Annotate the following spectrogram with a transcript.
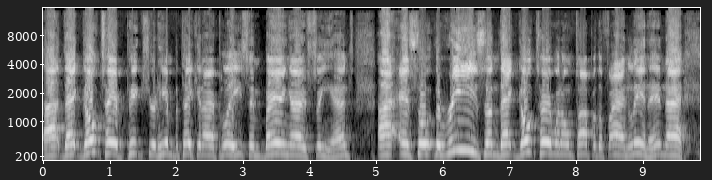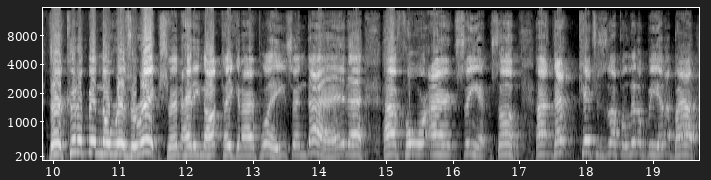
Uh, that goat's hair pictured him taking our place and bearing our sins. Uh, and so the reason that goat's hair went on top of the fine linen, uh, there could have been no resurrection had he not taken our place and died uh, uh, for our sins. So uh, that catches up a little bit about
